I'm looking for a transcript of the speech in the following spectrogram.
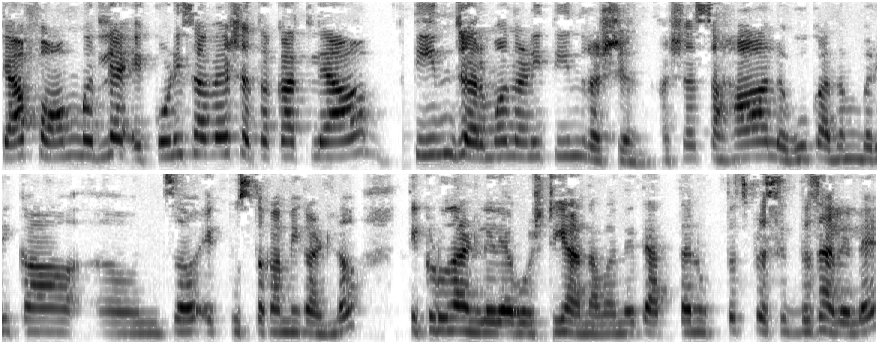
त्या फॉर्म मधल्या एकोणीसाव्या शतकातल्या तीन जर्मन आणि तीन रशियन अशा सहा लघु कादंबरिकांचं एक पुस्तक आम्ही काढलं. तिकडून आणलेल्या गोष्टी या नावाने. ते आता नुकतंच प्रसिद्ध झालेलं आहे.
